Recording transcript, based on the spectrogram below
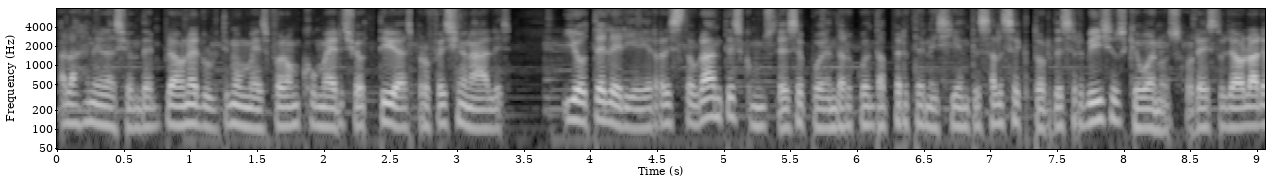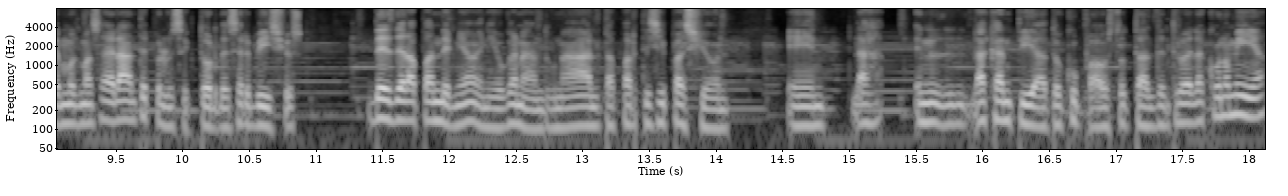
a la generación de empleo en el último mes fueron comercio, actividades profesionales y hotelería y restaurantes, como ustedes se pueden dar cuenta, pertenecientes al sector de servicios, que bueno, sobre esto ya hablaremos más adelante, pero el sector de servicios desde la pandemia ha venido ganando una alta participación en la, en la cantidad de ocupados total dentro de la economía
